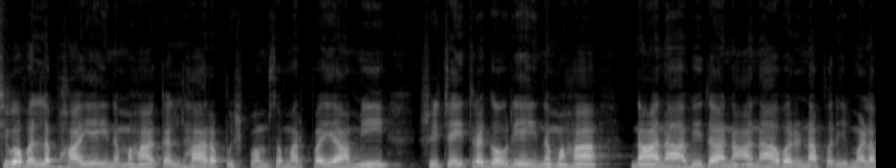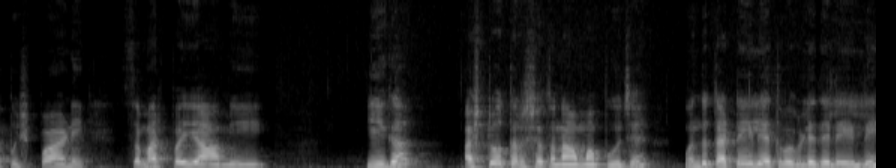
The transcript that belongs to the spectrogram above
ಜಗಜ್ಜನನ್ಯೈ ನಮಃ ಕಲ್ಹಾರ ಪುಷ್ಪಂ ಸಮರ್ಪಯಾಮಿ ಶ್ರೀ ಚೈತ್ರ ಗೌರಿಯೈ ನಮಃ ನಾನಾ ವಿಧ ನಾನಾ ವರ್ಣ ಪರಿಮಳ ಪುಷ್ಪಾಣಿ ಸಮರ್ಪಯಾಮಿ. ಈಗ ಅಷ್ಟೋತ್ತರ ಶತನಾಮ ಪೂಜೆ. ಒಂದು ತಟ್ಟೆಯಲ್ಲಿ ಅಥವಾ ವಿಳೆದೆಲೆಯಲ್ಲಿ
